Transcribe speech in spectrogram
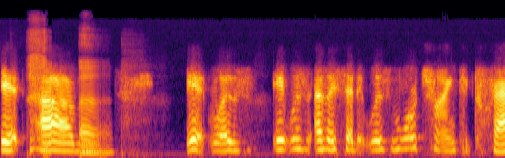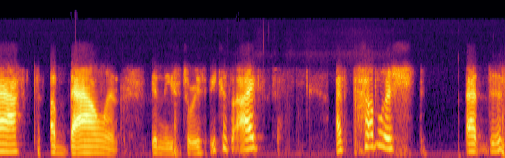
It um, uh. it was it was as I said, it was more trying to craft a balance in these stories because I've I've published at this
